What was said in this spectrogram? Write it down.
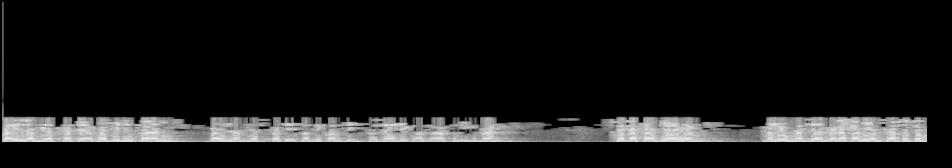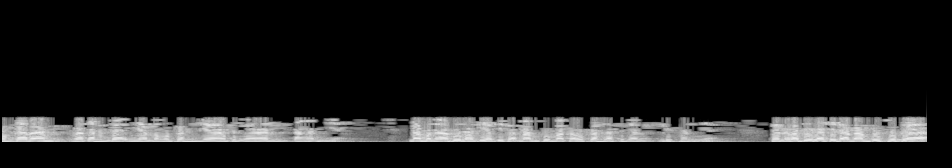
fa in lam yastati' fa bi lisanihi, fa in lam yastati' fa bi qalbihi, fa dzalika adhaful iman." Siapa saja yang melihat di antara kalian satu kemungkaran, maka hendaknya mengubahnya dengan tangannya. Namun apabila dia tidak mampu, maka ubahlah dengan lisannya. Dan apabila tidak mampu juga,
